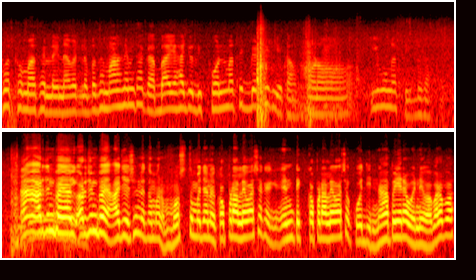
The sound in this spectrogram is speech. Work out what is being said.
ભથ્થો માથે લઈને આવે. એટલે બધા માણસને એમ થાય કે બાઈ હાજુ દી ફોનમાંથી જ બેઠી રહીએ કામ. પણ એવું નથી બધા. હા અર્જુનભાઈ અર્જુનભાઈ આજે છે ને તમારે મસ્ત મજાના કપડાં લેવા છે કે એન્ટિક કપડાં લેવા છે કોઈ દી ના પહેર્યા હોય ને એવા બરાબર?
